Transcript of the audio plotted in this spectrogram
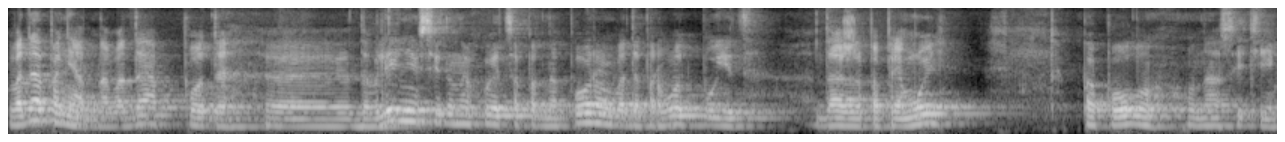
Вода, понятно, вода под э, давлением всегда находится, под напором, водопровод будет даже по прямой, по полу у нас идти.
